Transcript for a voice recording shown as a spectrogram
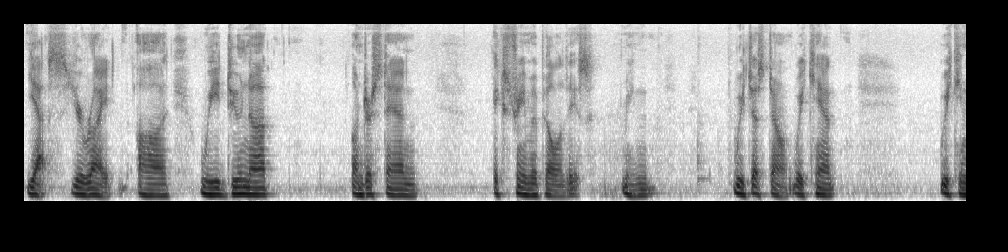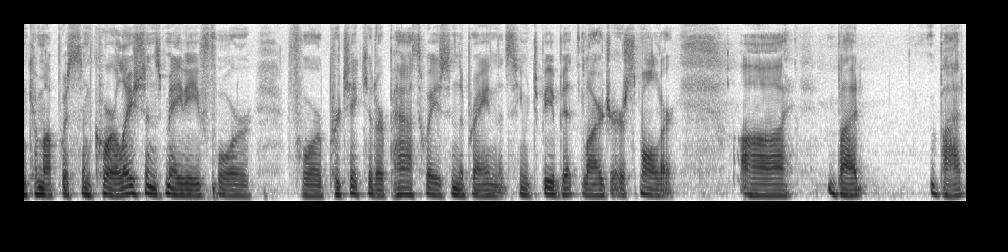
yes, you're right. Uh, we do not understand extreme abilities. I mean, we just don't. We can't. We can come up with some correlations maybe for for particular pathways in the brain that seem to be a bit larger or smaller, uh, but but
